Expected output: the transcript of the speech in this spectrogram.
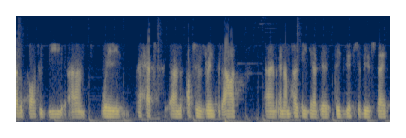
other part would be um, where perhaps um, the property was rented out, um, and I'm hoping here the executive of the estate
